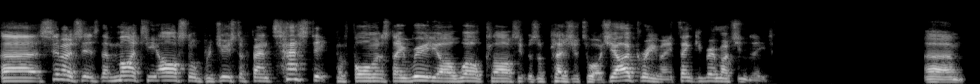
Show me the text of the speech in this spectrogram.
Uh, Simo says the mighty Arsenal produced a fantastic performance. They really are world class. It was a pleasure to watch. Yeah, I agree, mate. Thank you very much indeed. Um,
